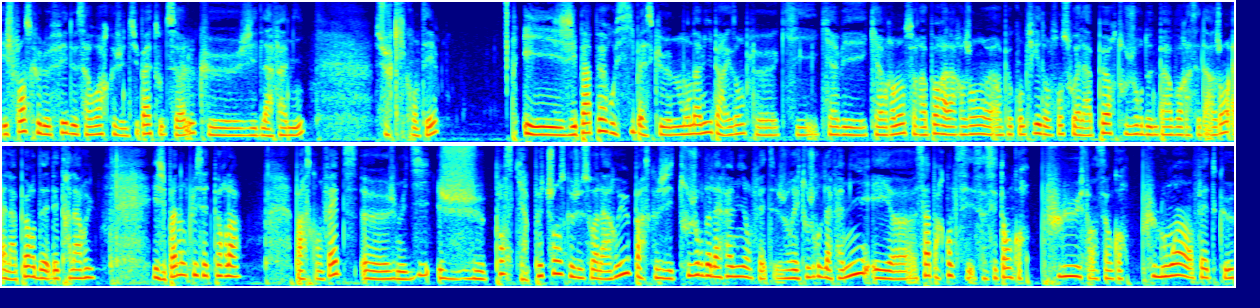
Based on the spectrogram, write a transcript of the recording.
Et je pense que le fait de savoir que je ne suis pas toute seule, que j'ai de la famille sur qui compter, et j'ai pas peur aussi parce que mon amie par exemple euh, qui, qui avait qui a vraiment ce rapport à l'argent un peu compliqué dans le sens où elle a peur toujours de ne pas avoir assez d'argent, elle a peur d'être à la rue. Et j'ai pas non plus cette peur là parce qu'en fait euh, je me dis je pense qu'il y a peu de chances que je sois à la rue parce que j'ai toujours de la famille en fait. J'aurai toujours de la famille et euh, ça par contre ça c'est encore plus enfin c'est encore plus loin en fait que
